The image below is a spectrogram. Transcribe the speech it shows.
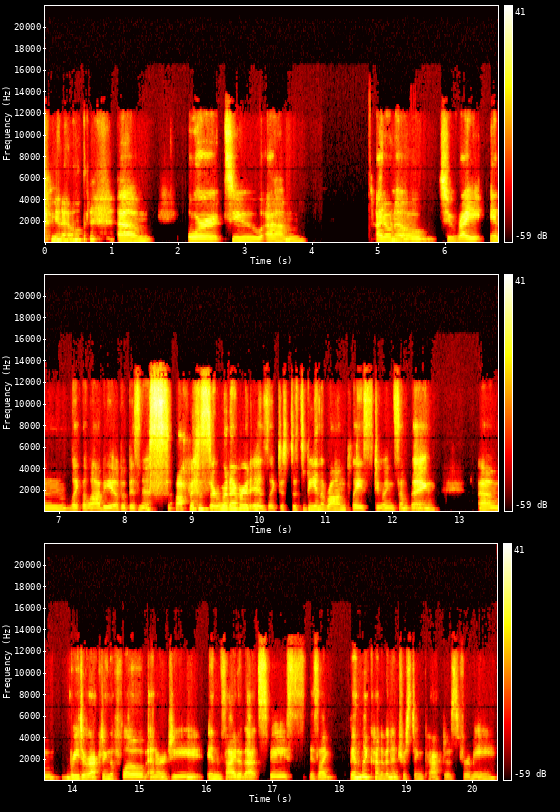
you know, um, or to um, I don't know, to write in like the lobby of a business office or whatever it is, like just, just to be in the wrong place doing something. Um, redirecting the flow of energy inside of that space is like been like kind of an interesting practice for me.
